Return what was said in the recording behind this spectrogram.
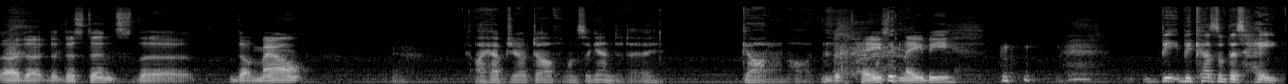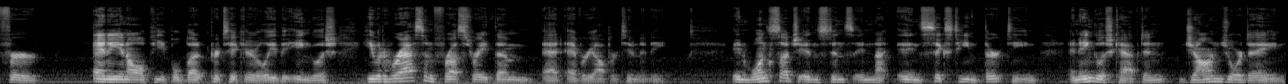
uh, the the distance, the the amount. I have jerked off once again today. God, I'm hot. the taste maybe Be, because of this hate for any and all people, but particularly the English, he would harass and frustrate them at every opportunity. In one such instance, in, ni- in 1613, an English captain, John Jourdain,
